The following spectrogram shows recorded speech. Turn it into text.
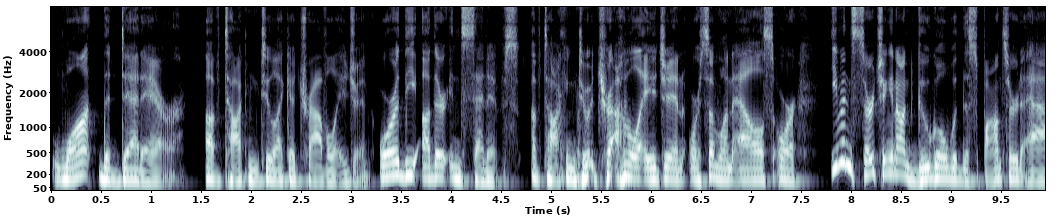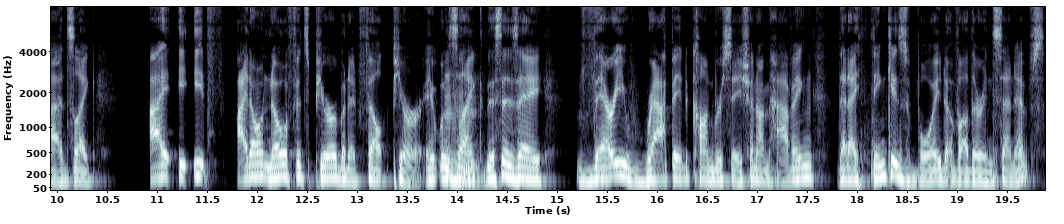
want the dead air of talking to like a travel agent or the other incentives of talking to a travel agent or someone else or even searching it on Google with the sponsored ads. Like I, it, it I don't know if it's pure, but it felt pure. It was Mhm. like, this is a very rapid conversation I'm having that I think is void of other incentives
